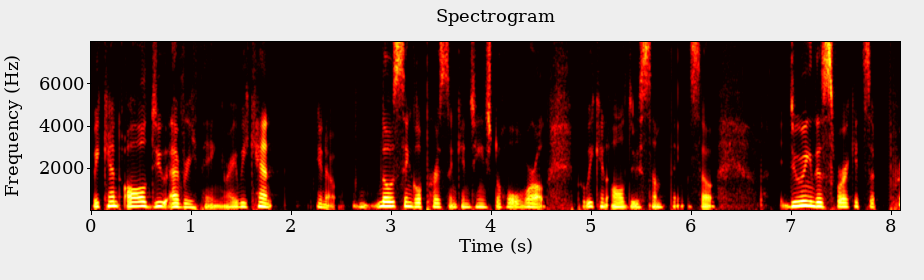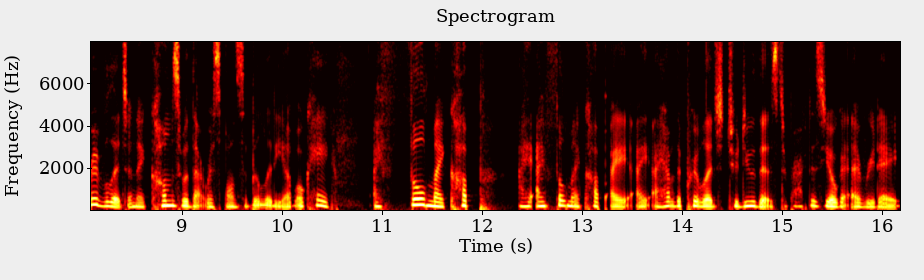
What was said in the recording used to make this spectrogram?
We can't all do everything, right? We can't, you know, no single person can change the whole world, but we can all do something. So, doing this work, it's a privilege and it comes with that responsibility of, okay, I filled my cup. I, I filled my cup. I, I, I have the privilege to do this, to practice yoga every day.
